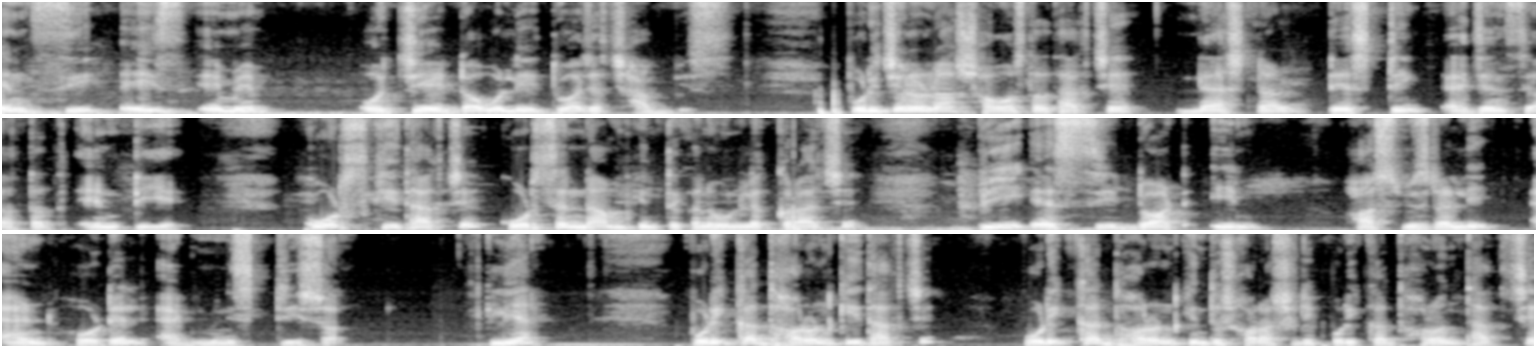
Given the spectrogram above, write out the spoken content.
এনসিএইচএমএম ও জে ডবল ই দু হাজার ছাব্বিশ। পরিচালনা সংস্থা থাকছে ন্যাশনাল টেস্টিং এজেন্সি, অর্থাৎ এনটিএ। কোর্স কী থাকছে? কোর্সের নাম কিন্তু এখানে উল্লেখ করা আছে। BSc dot in hospitality and hotel administration clear পরীক্ষার ধরন কী থাকছে? পরীক্ষার ধরন কিন্তু সরাসরি পরীক্ষার ধরন থাকছে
